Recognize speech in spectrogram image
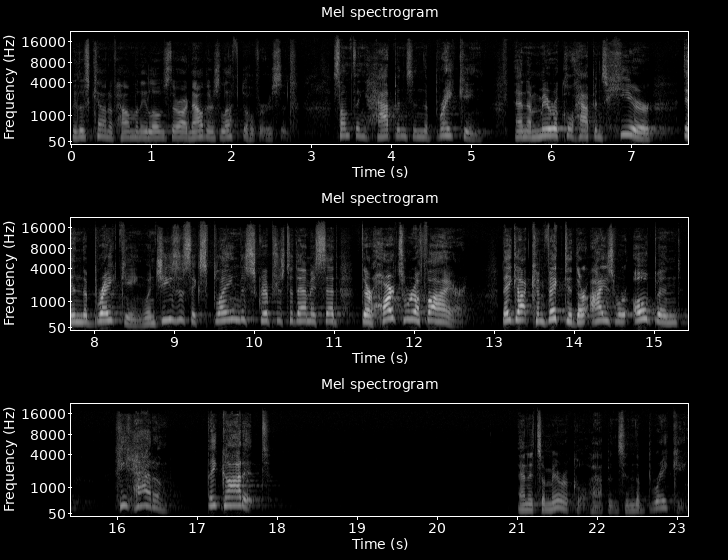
We lose count of how many loaves there are. Now there's leftovers. Something happens in the breaking, and a miracle happens here in the breaking. When Jesus explained the scriptures to them, he said their hearts were afire. They got convicted, their eyes were opened. He had them, they got it. And it's a miracle happens in the breaking.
